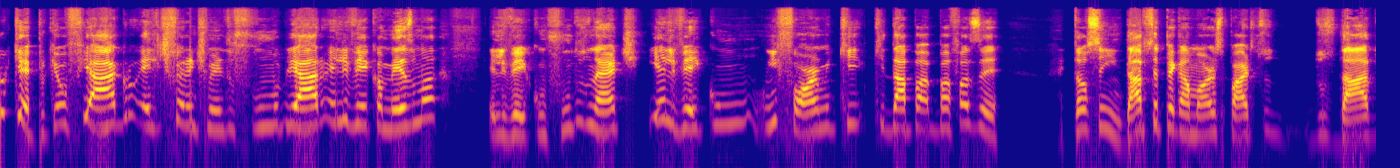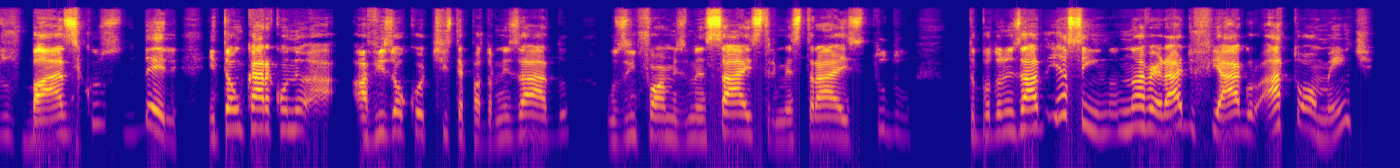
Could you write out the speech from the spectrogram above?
Por quê? Porque o Fiagro, ele diferentemente do fundo imobiliário, ele veio com a mesma, ele veio com fundos net e ele veio com um informe que, que dá para fazer. Então, assim, dá para você pegar a maior parte dos dados básicos dele. Então, o cara, quando avisa o cotista, é padronizado, os informes mensais, trimestrais, tudo, padronizado. E, assim, na verdade, o Fiagro, atualmente,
